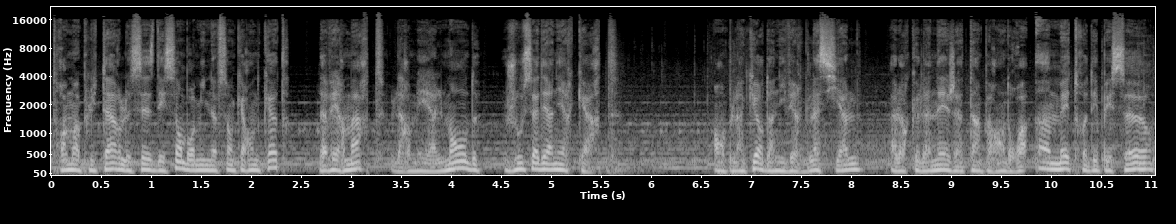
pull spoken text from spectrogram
Trois mois plus tard, le 16 décembre 1944, la Wehrmacht, l'armée allemande, joue sa dernière carte. En plein cœur d'un hiver glacial, alors que la neige atteint par endroits un mètre d'épaisseur,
